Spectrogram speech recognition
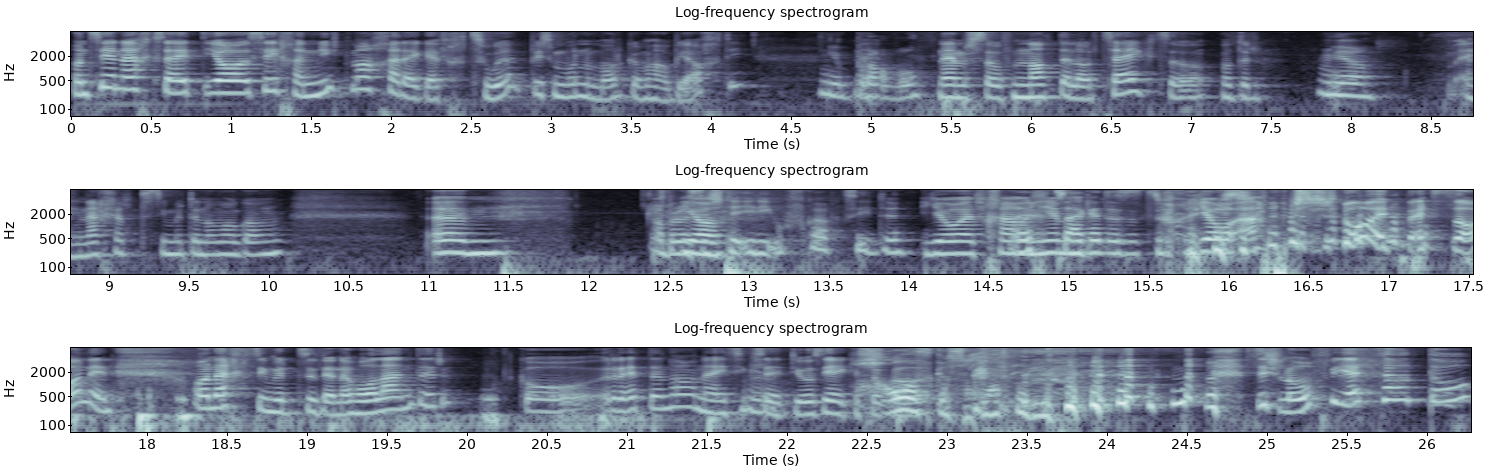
Und sie haben echt gesagt, ja, sie können nichts machen, regen einfach zu, bis morgen Morgen um halb acht. Ja, bravo. Dann haben wir es so auf dem Nattel gezeigt, so, oder Ja. äh, nachher sind wir dann nochmal gegangen. Ähm, Aber was Ja. war denn Ihre Aufgabe? Gewesen, ja, einfach auch niemand- sagen, dass es zu Ja, ist? eben schon, ich weiß auch nicht. Und dann sind wir zu den Holländern reden. Nein, sie gesagt, ja, sie haben sogar... Alles geschlafen. Sie schlafen jetzt halt da.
